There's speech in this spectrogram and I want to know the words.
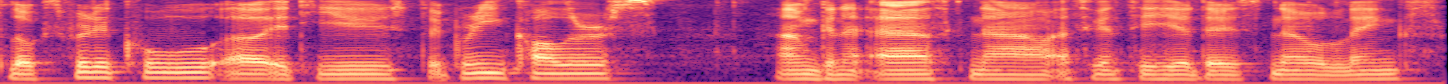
it looks pretty cool. Uh, it used the green colors I'm gonna ask now as you can see here there's no links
